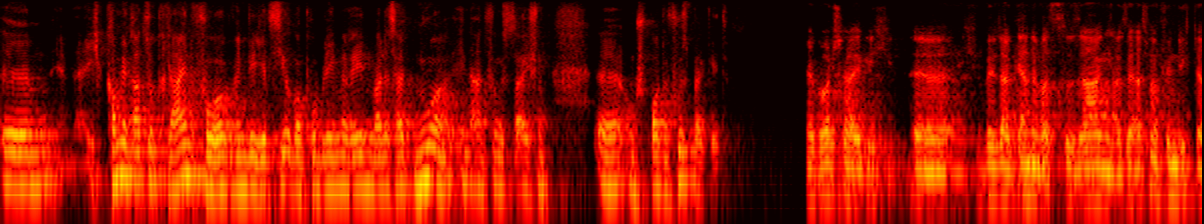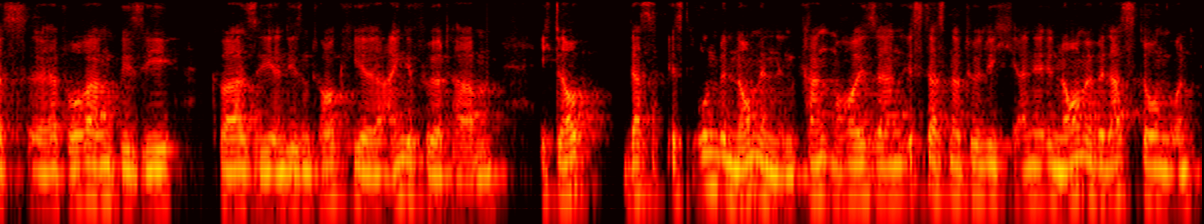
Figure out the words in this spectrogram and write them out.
Ähm, ich komme mir gerade so klein vor, wenn wir jetzt hier über Probleme reden, weil es halt nur in Anführungszeichen äh, um Sport und Fußball geht. Herr Gottschalk, ich, äh, ich will da gerne was zu sagen. Also erstmal finde ich das äh, hervorragend, wie Sie quasi in diesen Talk hier eingeführt haben. Ich glaube, das ist unbenommen. In Krankenhäusern ist das natürlich eine enorme Belastung und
